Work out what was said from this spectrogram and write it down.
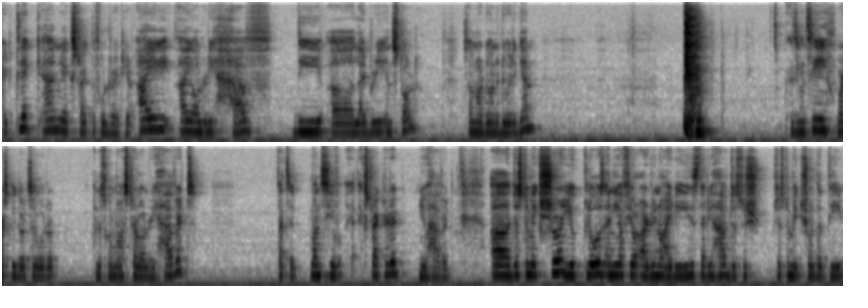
right click and you extract the folder right here. I I already have the uh, library installed so I'm not going to do it again. As you can see varspeed.servo underscore master already have it. That's it. Once you've extracted it you have it. Uh, just to make sure you close any of your Arduino IDEs that you have just to just to make sure that the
